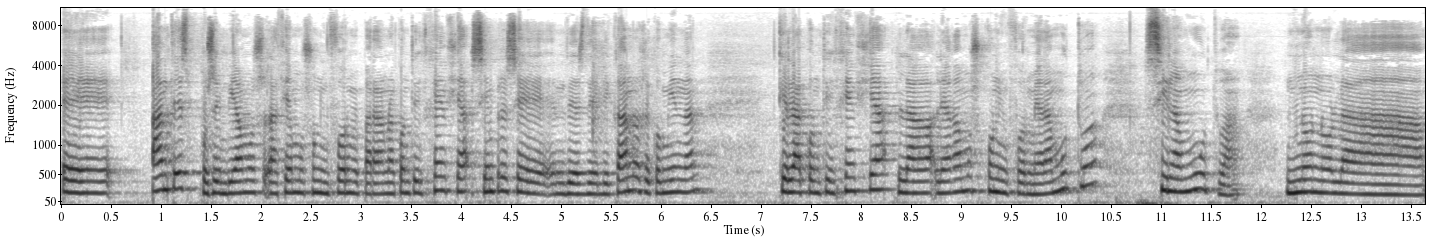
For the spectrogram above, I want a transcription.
Eh, antes pues enviamos, hacíamos un informe para una contingencia, siempre se, desde el ICAM nos recomiendan que la contingencia le hagamos un informe a la mutua, si la mutua no nos, la,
